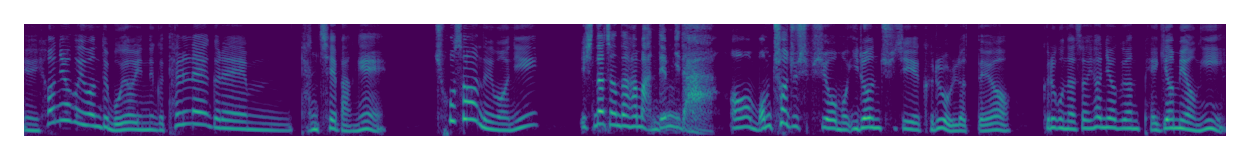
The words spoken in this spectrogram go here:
예, 현역 의원들 모여 있는 그 텔레그램 단체방에 초선 의원이 이 신당 창당하면 안 됩니다. 어, 멈춰 주십시오. 뭐 이런 취지의 글을 올렸대요. 그리고 나서 현역 의원 100여 명이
